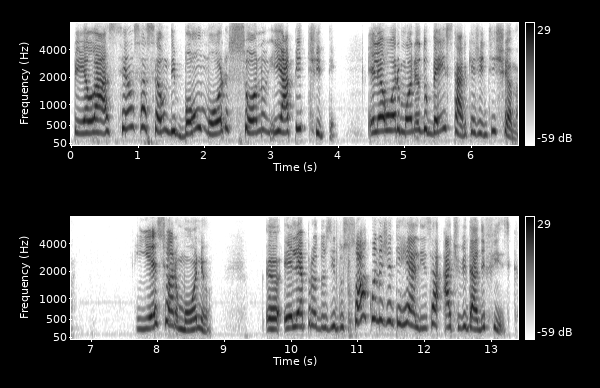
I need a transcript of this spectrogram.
pela sensação de bom humor, sono e apetite. Ele é o hormônio do bem-estar que a gente chama. E esse hormônio, ele é produzido só quando a gente realiza atividade física,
